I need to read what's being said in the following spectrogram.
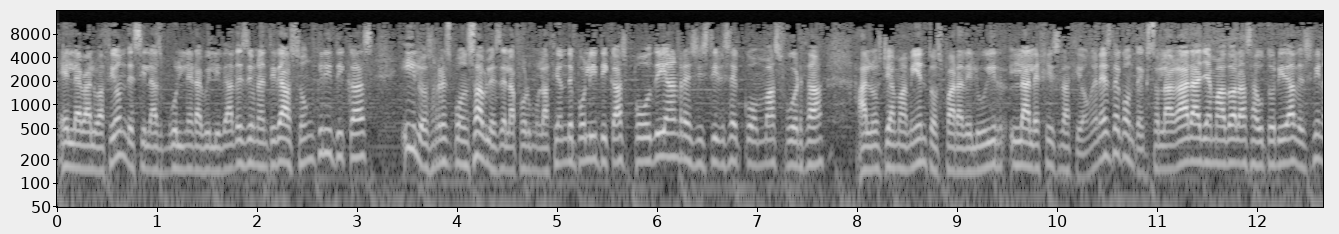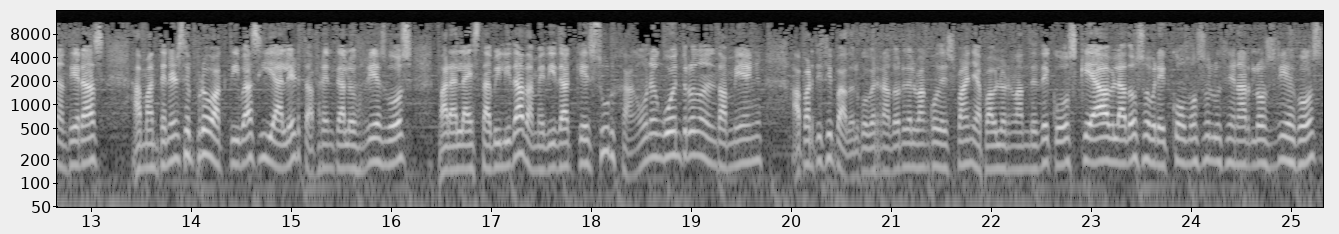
en la evaluación de si las vulnerabilidades de una entidad son críticas y los responsables de la formulación de políticas podían resistirse con más fuerza a los llamamientos para diluir la legislación. En este contexto, Lagarde ha llamado a las autoridades financieras a mantenerse proactivas y alerta frente a los riesgos para la estabilidad a medida que surjan. Un encuentro donde también ha participado el gobernador del Banco de España, Pablo Hernández de Cos, que ha hablado sobre cómo solucionar los riesgos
